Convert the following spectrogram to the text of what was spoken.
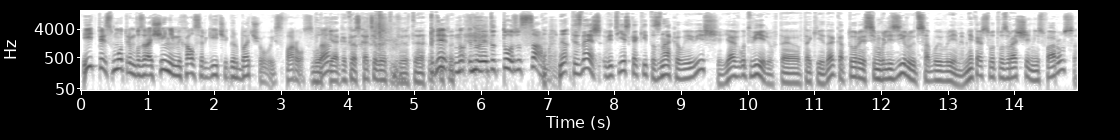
И теперь смотрим возвращение Михаила Сергеевича Горбачева из Фороса. Вот, да? я как раз хотел это... это... Но, но это то же самое. Но, ты знаешь, ведь есть какие-то знаковые вещи, я вот верю в, в такие, да, которые символизируют собой время. Мне кажется, вот возвращение из Фароса,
